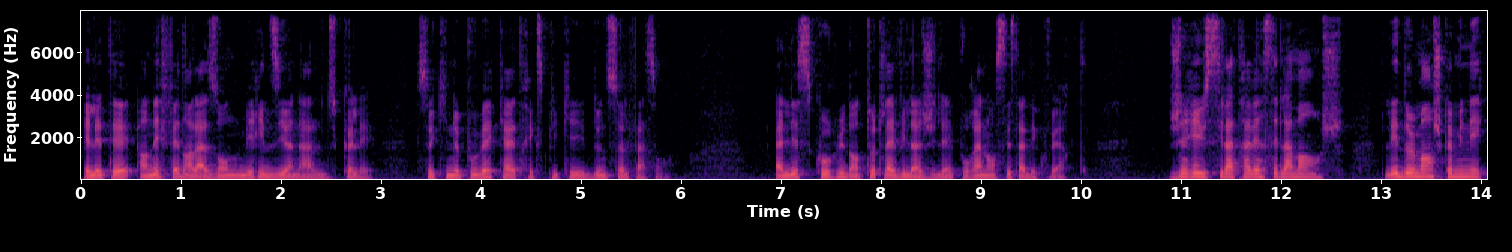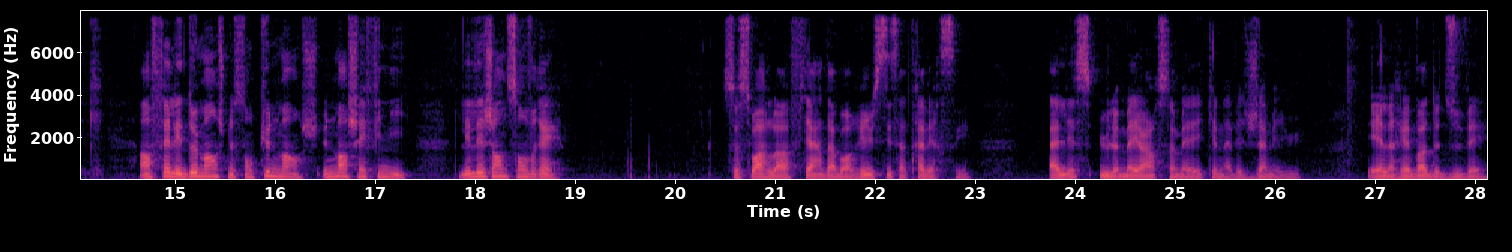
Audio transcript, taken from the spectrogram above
Elle était en effet dans la zone méridionale du collet, ce qui ne pouvait qu'être expliqué d'une seule façon. Alice courut dans toute la villa Gilet pour annoncer sa découverte. J'ai réussi la traversée de la Manche. Les deux manches communiquent. En fait, les deux manches ne sont qu'une manche, une manche infinie. Les légendes sont vraies. Ce soir-là, fière d'avoir réussi sa traversée, Alice eut le meilleur sommeil qu'elle n'avait jamais eu, et elle rêva de duvets,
